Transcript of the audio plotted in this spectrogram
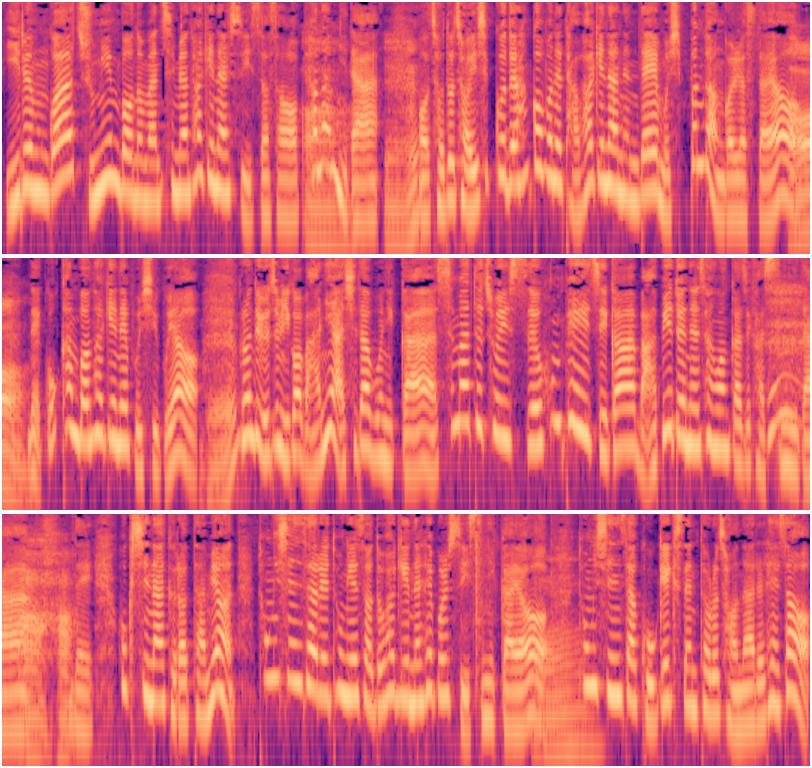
이름과 주민번호만 치면 확인할 수 있어서 편합니다. 아, 예. 어, 저도 저희 식구들 한꺼번에 다 확인하는데 뭐 10분도 안 걸렸어요. 어. 네, 꼭 한번 확인해 보시고요. 네. 그런데 요즘 이거 많이 아시다 보니까 스마트 초이스 홈페이지가 마비되는 상황까지 갔습니다. 아하. 네, 혹시나 그렇다면 통신사를 통해서도 확인을 해볼 수 있으니까요. 어. 통신사 고객센터로 전 화를 해서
